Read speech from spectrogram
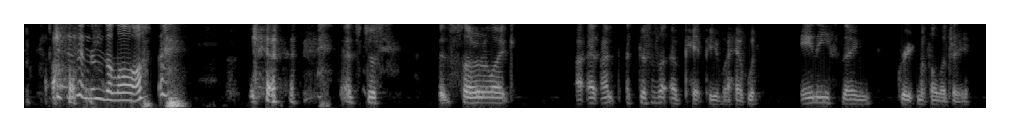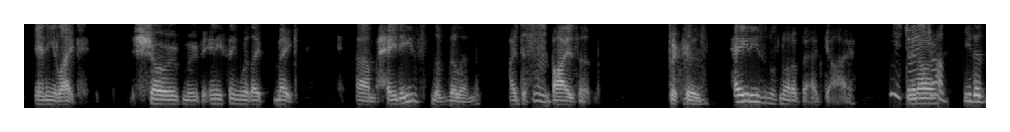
this isn't in the law. Yeah, it's just it's so like I, I, I this is a, a pet peeve I have with anything Greek mythology, any like show movie, anything where they make um, Hades the villain. I despise it because Hades was not a bad guy. He's just You doing his know, job. He did.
